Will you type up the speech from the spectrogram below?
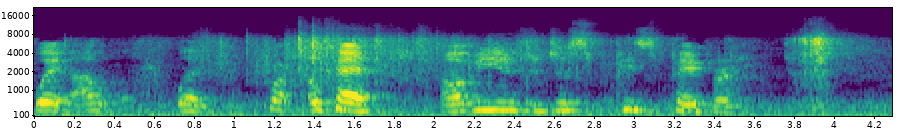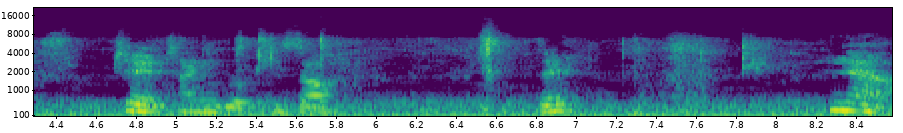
Wait, I'll wait. Okay, I'll be using just a piece of paper. Tear a tiny little piece off. There. Now,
